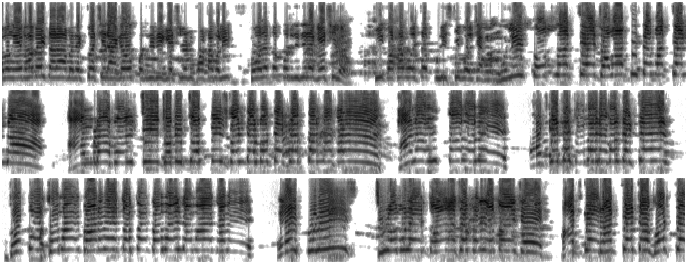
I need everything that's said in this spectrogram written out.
এবং এভাবেই তারা আমরা দেখতে পাচ্ছি আগেও প্রতিনিধি গেছিল কথা বলি। তোমাদের তো প্রতিনিধিরা গেছিল। কি কথা বলছে, পুলিশ কি বলছে এখন? পুলিশ তোতলাচ্ছে, জবাব দিতে পারছেন না। আমরা বলছি, যদি চব্বিশ ঘণ্টার মধ্যে গ্রেপ্তার না করেন, থানা উত্তাল হবে। আজকে যে সময় এখন দেখছেন যত সময় বাড়বে তত সময় জমা হবে এই পুলিশ তৃণমূলের দলাসে পরিণত হয়েছে আজকে রাজ্যে যা ঘটছে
